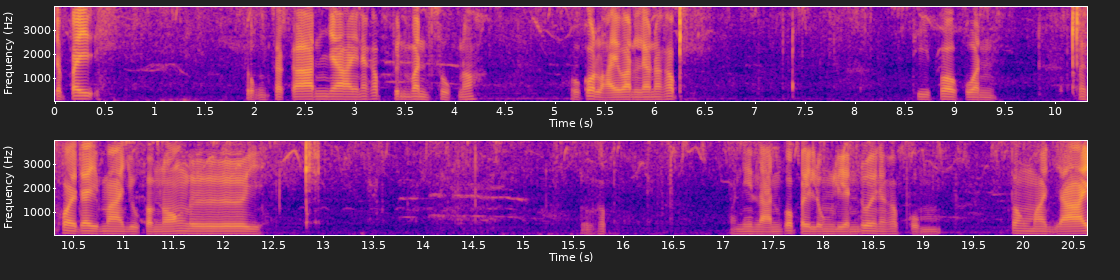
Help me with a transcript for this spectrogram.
จะไปส่งสการยายนะครับ เป็นวันศุกร์เนาะโอ้ก็หลายวันแล้วนะครับ ที่พ่อควรไม่ค่อยได้มาอยู่กับน้องเลยดูครับ วันนี้หลานก็ไปโรงเรียนด้วยนะครับ ผมต้องมาย้าย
